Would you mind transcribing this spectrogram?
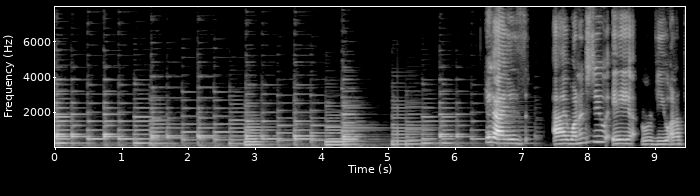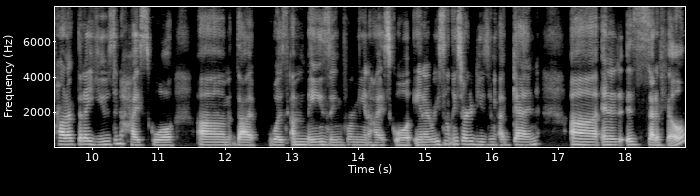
Hey guys, I wanted to do a review on a product that I used in high school um, that was amazing for me in high school, and I recently started using again, uh, and it is Cetaphil.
